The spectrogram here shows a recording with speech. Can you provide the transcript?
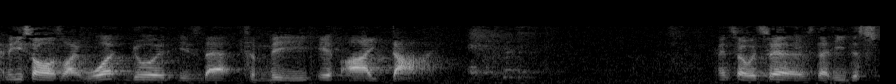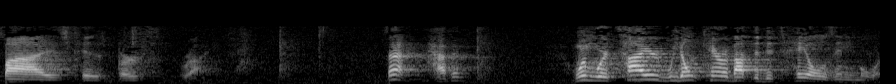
And Esau is like, what good is that to me if I die? And so it says that he despised his birthright. Does that happen? When we're tired, we don't care about the details anymore.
